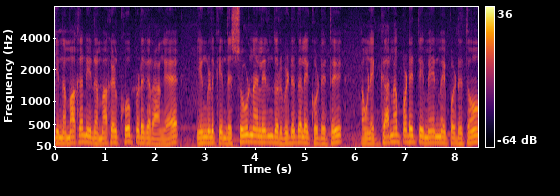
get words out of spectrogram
இந்த மகன் இந்த மகள் கூப்பிடுகிறாங்க. எங்களுக்கு இந்த சூழ்நிலையிலிருந்து ஒரு விடுதலை கொடுத்து அவங்களை கனப்படுத்தி மேன்மைப்படுத்தும்.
